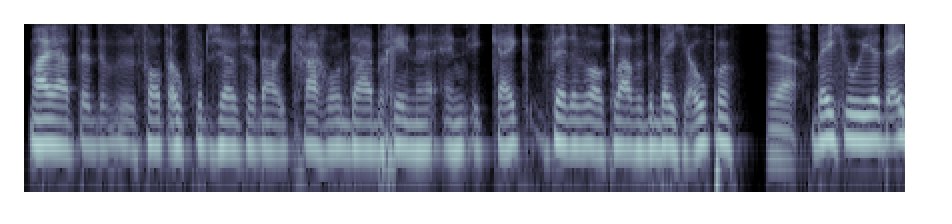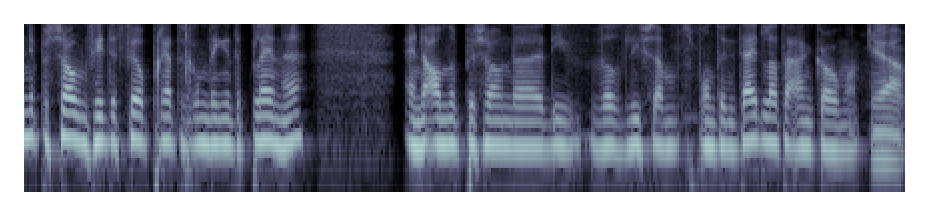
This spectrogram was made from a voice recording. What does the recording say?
maar ja, het, valt ook voor zeggen, nou, ik ga gewoon daar beginnen en ik kijk verder wel. Ik laat het een beetje open. ja. Het is een beetje hoe je, de ene persoon vindt het veel prettiger om dingen te plannen. En de andere persoon eh, die wil het liefst aan spontaniteit laten aankomen. Ja,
